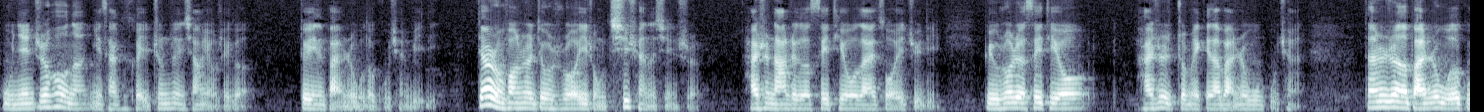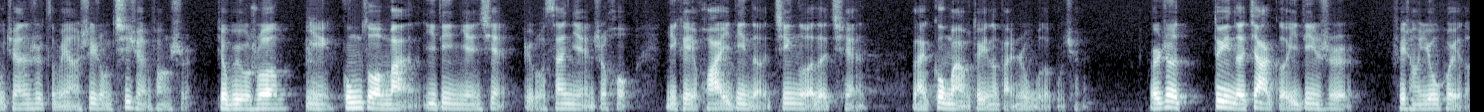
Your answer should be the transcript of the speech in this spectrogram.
五年之后呢，你才可以真正享有这个对应百分之五的股权比例。第二种方式就是说一种期权的形式。还是拿这个 CTO 来作为举例，比如说这个 CTO 还是准备给他百分之五股权，但是这百分之五的股权是怎么样？是一种期权方式。就比如说你工作满一定年限，比如三年之后，你可以花一定的金额的钱来购买对应的百分之五的股权，而这对应的价格一定是非常优惠的，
